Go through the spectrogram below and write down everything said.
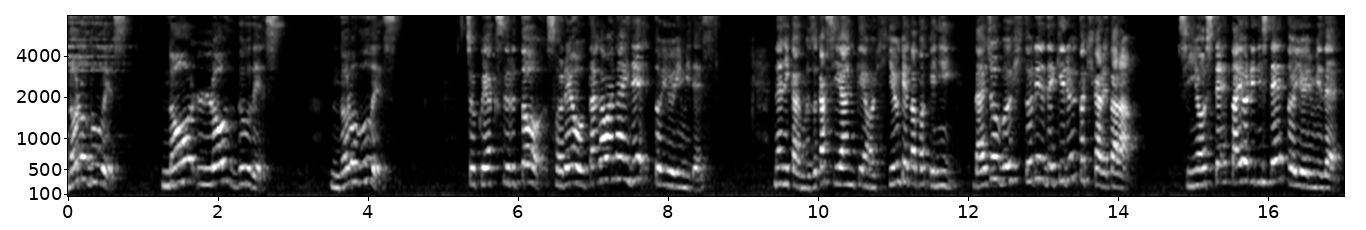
No lo dudes. No lo dudes. No lo dudes. 直訳すると、それを疑わないでという意味です。何か難しい案件を引き受けた時に、大丈夫？一人でできる？と聞かれたら、信用して、頼りにしてという意味で、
